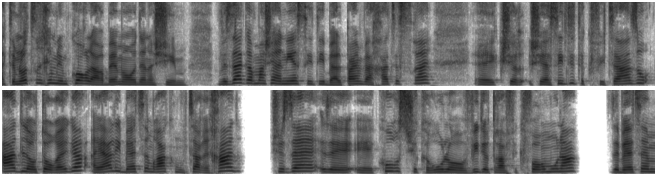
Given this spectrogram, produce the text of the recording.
אתם לא צריכים למכור להרבה מאוד אנשים. וזה אגב מה שאני עשיתי ב-2011, אה, כשעשיתי את הקפיצה הזו, עד לאותו רגע היה לי בעצם רק מוצר אחד, שזה איזה אה, קורס שקראו לו video traffic formula. זה בעצם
